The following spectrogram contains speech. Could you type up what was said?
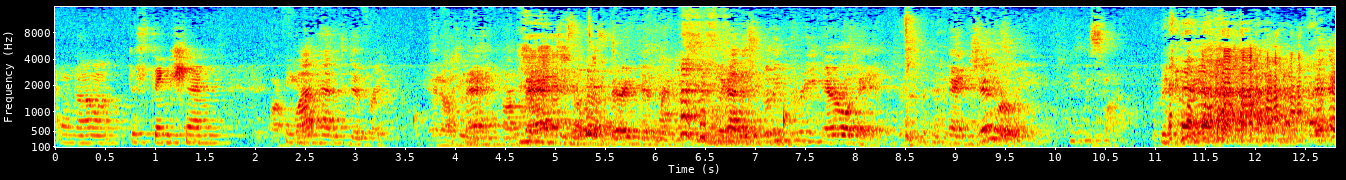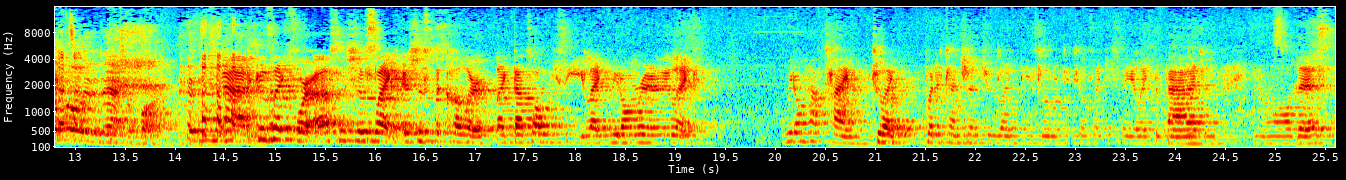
I don't know distinction. Our flat hat is different, and our badge, our badges are very different. We have this really pretty arrowhead, and generally, we smile. and, and we're in the national park. yeah, because like for us, it's just like it's just the color. Like that's all we see. Like we don't really like we don't have time to like put attention to like these little details, like you say, like the badge and you know all this,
